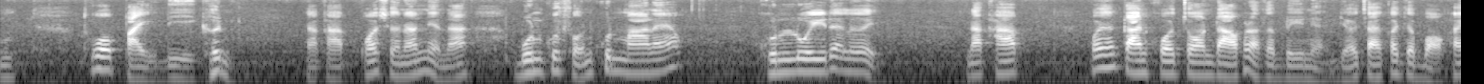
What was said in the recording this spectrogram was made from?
มทั่วไปดีขึ้นนะครับเพราะฉะนั้นเนี่ยนะบุญกุศลคุณมาแล้ว คุณลุยได้เลยนะครับ เพราะฉะนั้นการโคจรดาวพฤหัสบดีเนี่ยเดี๋ยวอาจารย์ก็จะบอกให้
